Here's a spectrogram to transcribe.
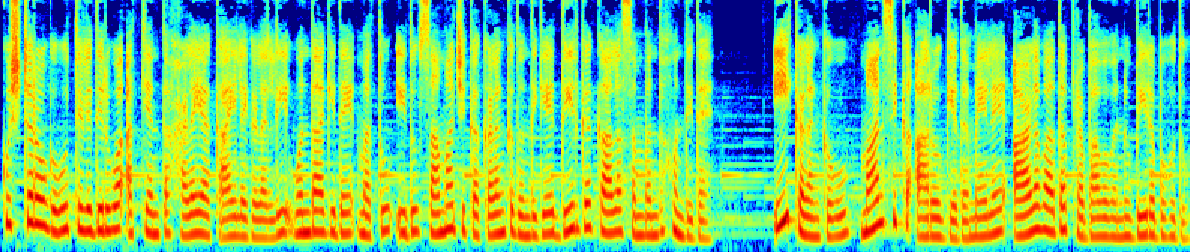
ಕುಷ್ಠರೋಗವು ತಿಳಿದಿರುವ ಅತ್ಯಂತ ಹಳೆಯ ಕಾಯಿಲೆಗಳಲ್ಲಿ ಒಂದಾಗಿದೆ ಮತ್ತು ಇದು ಸಾಮಾಜಿಕ ಕಳಂಕದೊಂದಿಗೆ ದೀರ್ಘಕಾಲ ಸಂಬಂಧ ಹೊಂದಿದೆ. ಈ ಕಳಂಕವು ಮಾನಸಿಕ ಆರೋಗ್ಯದ ಮೇಲೆ ಆಳವಾದ ಪ್ರಭಾವವನ್ನು ಬೀರಬಹುದು.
